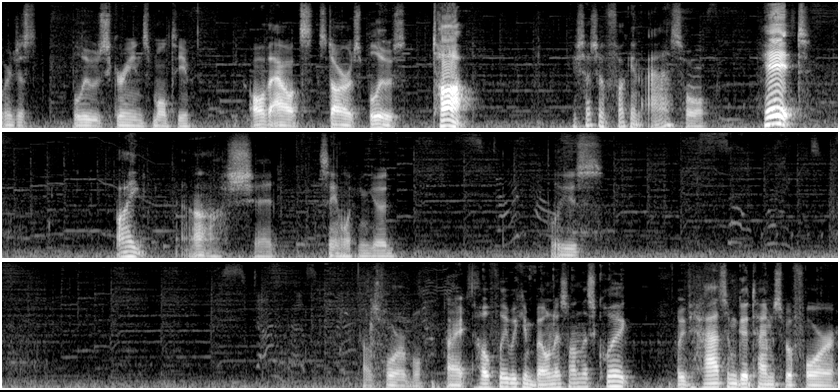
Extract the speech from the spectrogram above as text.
We're just blue screens multi. All the outs, stars, blues. Top! You're such a fucking asshole. Hit! I... Ah, oh, shit. This ain't looking good. Please. That was horrible. Alright, hopefully we can bonus on this quick. We've had some good times before.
